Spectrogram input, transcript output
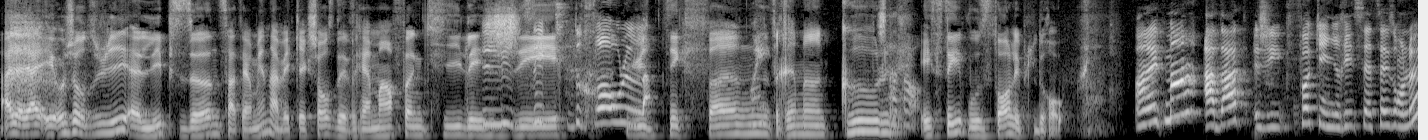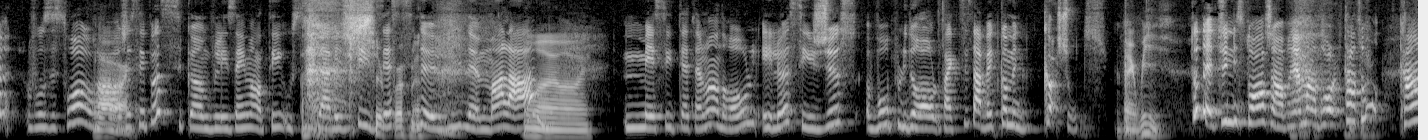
aïe, aïe, aïe. Et aujourd'hui, euh, l'épisode, ça termine avec quelque chose de vraiment funky, léger, Ludique, drôle. ludique, fun, Oui. vraiment cool. Et c'est vos histoires les plus drôles. Honnêtement, à date, j'ai fucking ri. Cette saison-là, vos histoires, genre, Ah ouais. je sais pas si comme vous les inventez ou si vous avez juste Je des pas, estis mais- de vie de malade. Ouais, ouais, ouais. Mais c'était tellement drôle. Et là, c'est juste vos plus drôles. Fait que, tu sais, ça va être comme une coche au-dessus. Ben oui. Toi, as-tu une histoire, genre, vraiment drôle? Tantôt, quand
